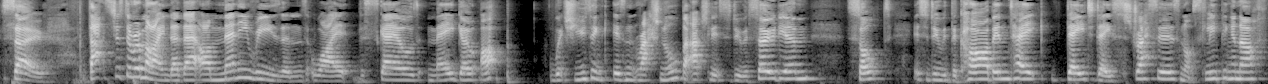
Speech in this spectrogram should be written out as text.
So that's just a reminder there are many reasons why the scales may go up, which you think isn't rational, but actually it's to do with sodium, salt, it's to do with the carb intake, day to day stresses, not sleeping enough,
